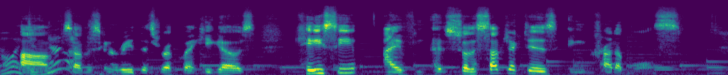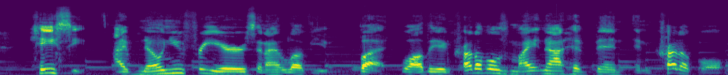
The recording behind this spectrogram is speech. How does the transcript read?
Oh, I did um, so I'm just going to read this real quick. He goes, Casey, I've so the subject is Incredibles. Casey, I've known you for years and I love you, but while The Incredibles might not have been incredible,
